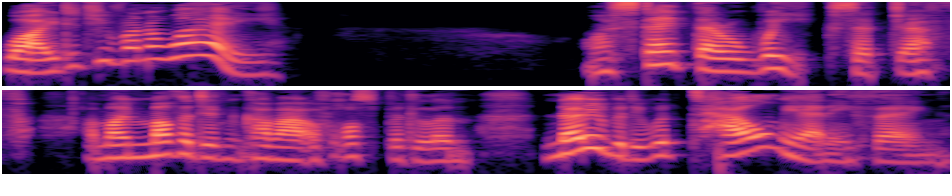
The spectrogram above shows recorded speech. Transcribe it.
Why did you run away? I stayed there a week, said Jeff, and my mother didn't come out of hospital, and nobody would tell me anything.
